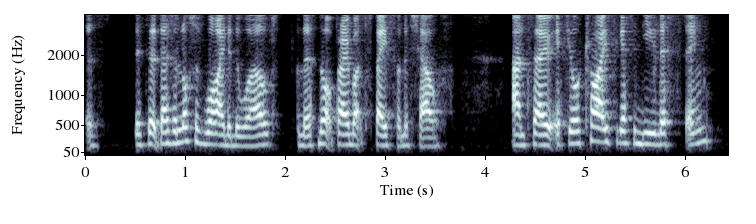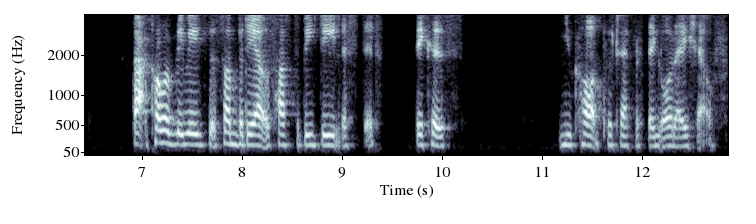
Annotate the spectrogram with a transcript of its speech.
is, is that there's a lot of wine in the world and there's not very much space on a shelf. And so if you're trying to get a new listing, that probably means that somebody else has to be delisted because you can't put everything on a shelf.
